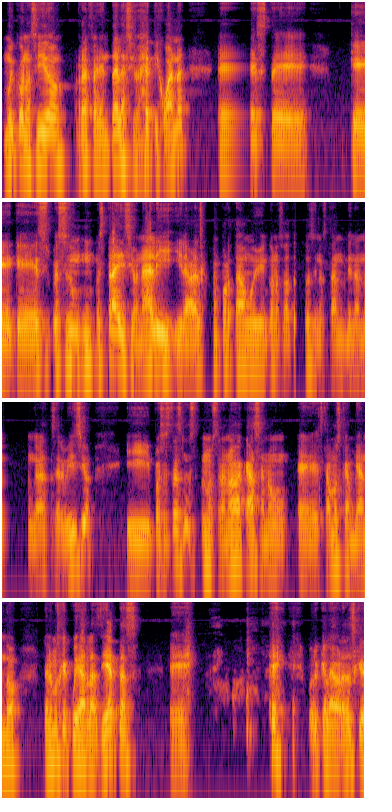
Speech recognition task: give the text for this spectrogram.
muy conocido, referente de la ciudad de Tijuana, este, que, es, es, tradicional y, la verdad es que han portado muy bien con nosotros y nos están brindando un gran servicio. Y pues esta es nuestra nueva casa, ¿no? Eh, estamos cambiando, tenemos que cuidar las dietas, eh, porque la verdad es que,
